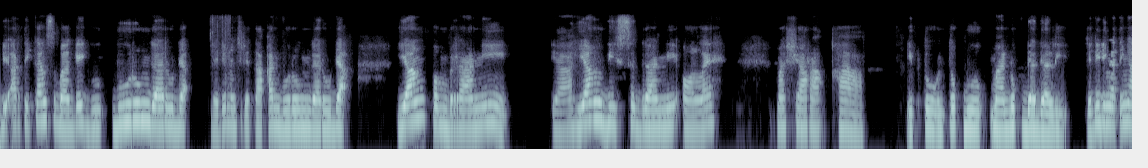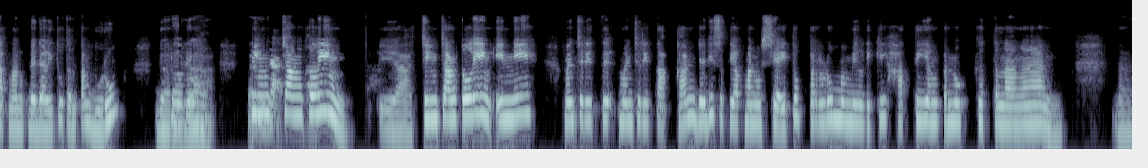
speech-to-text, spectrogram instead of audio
diartikan sebagai burung Garuda. Jadi menceritakan burung Garuda yang pemberani ya yang disegani oleh masyarakat itu untuk bu, manuk dadali. Jadi diingat-ingat manuk dadali itu tentang burung Garuda. Cincang keling. Iya, cincang keling ini mencerita, menceritakan jadi setiap manusia itu perlu memiliki hati yang penuh ketenangan. Nah,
